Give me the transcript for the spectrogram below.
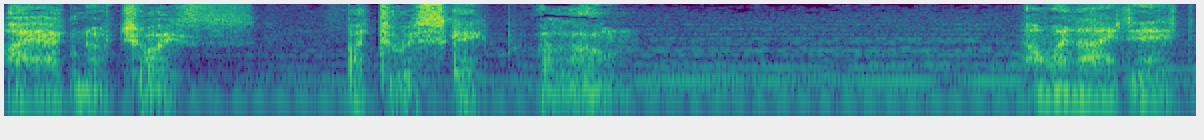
I had no choice but to escape alone. And when I did,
